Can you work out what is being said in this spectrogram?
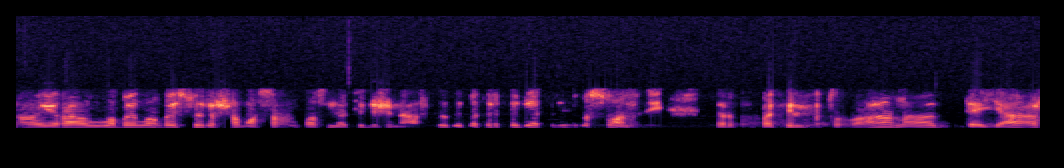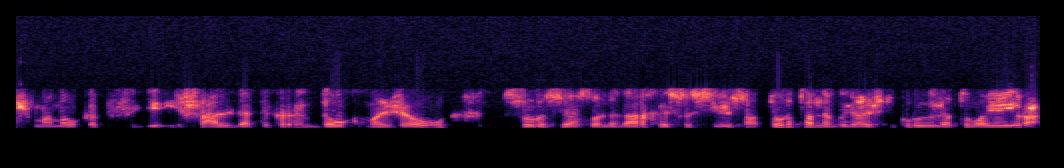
na, yra labai labai surišamos rankos ne tik žiniasklaidai, bet ir pilietiniai visuomeniai. Ir ta pati Lietuva, na, dėja, aš manau, kad ji išaldė tikrai daug mažiau su Rusijos oligarchai susijusio turto, negu jo iš tikrųjų Lietuvoje yra.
